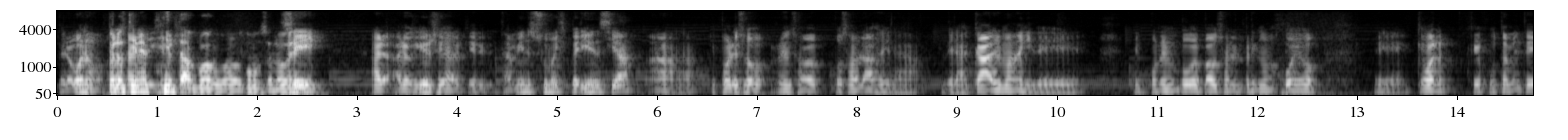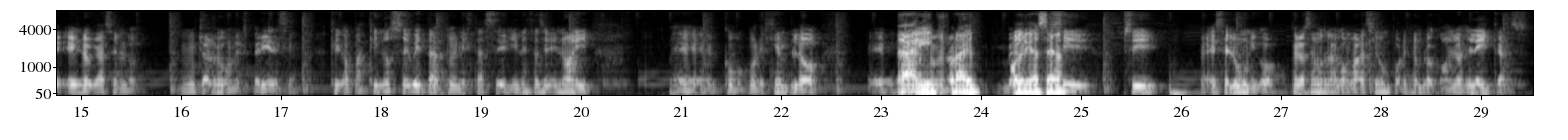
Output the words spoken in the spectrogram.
Pero bueno. Pero tiene pinta por, cómo se lo ve. Sí, a, lo que quiero llegar, que también suma experiencia, y por eso, Renzo, vos hablabas de la, de la calma y de, poner un poco de pausa al ritmo de juego. Eh, que bueno, que justamente es lo que hacen los muchachos con experiencia. Que capaz que no se ve tanto en esta serie. En esta serie no hay, eh, como por ejemplo... Eh, por ahí podría ser. Sí, sí, es el único. Pero hacemos una comparación, por ejemplo, con los Lakers,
